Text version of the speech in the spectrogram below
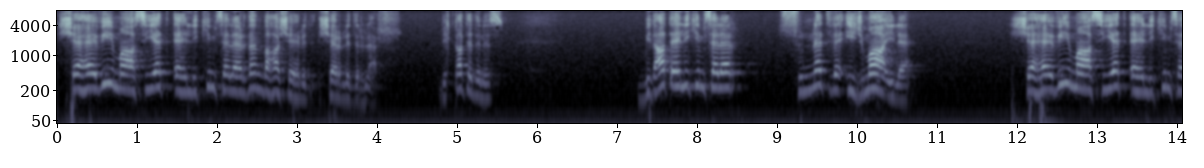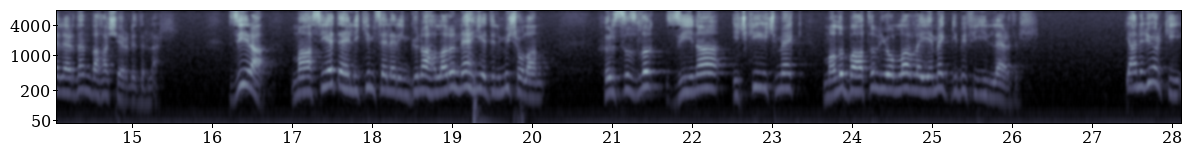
şehevi masiyet ehli kimselerden daha şerlidirler. Dikkat ediniz. Bid'at ehli kimseler sünnet ve icma ile şehevi masiyet ehli kimselerden daha şerlidirler. Zira masiyet ehli kimselerin günahları nehyedilmiş olan hırsızlık, zina, içki içmek, malı batıl yollarla yemek gibi fiillerdir. Yani diyor ki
